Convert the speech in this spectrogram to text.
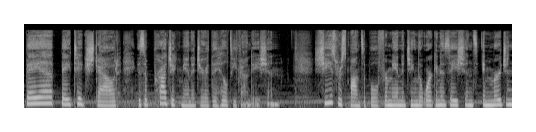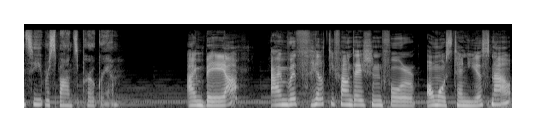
Bea Beitig is a project manager at the Hilti Foundation. She's responsible for managing the organization's emergency response program. I'm Bea. I'm with Hilti Foundation for almost 10 years now.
